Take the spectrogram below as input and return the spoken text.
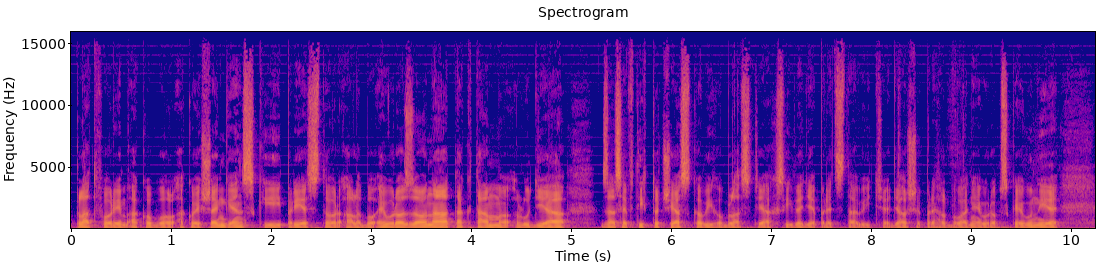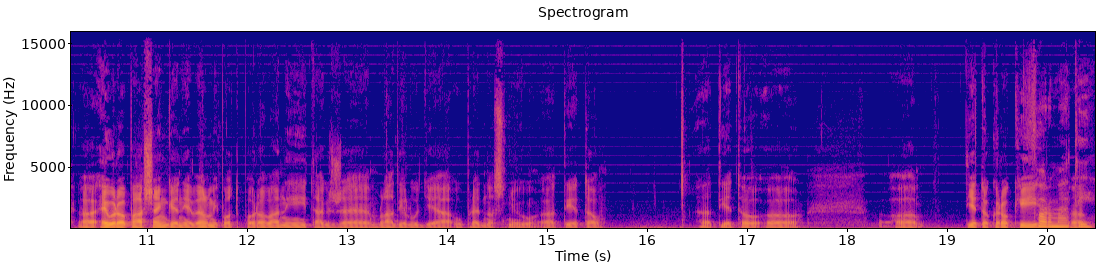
platform, ako, bol, ako je šengenský priestor alebo eurozóna, tak tam ľudia zase v týchto čiastkových oblastiach si vedia predstaviť ďalšie prehlbovanie Európskej únie. E, Európa a Schengen je veľmi podporovaný, takže mladí ľudia uprednostňujú e, tieto, tieto tieto kroky. Formáty.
